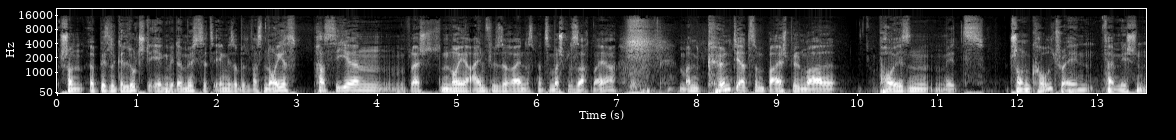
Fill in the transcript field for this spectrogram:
schon ein bisschen gelutscht irgendwie. Da müsste jetzt irgendwie so ein bisschen was Neues passieren, vielleicht neue Einflüsse rein, dass man zum Beispiel sagt, naja, man könnte ja zum Beispiel mal Poison mit John Coltrane vermischen.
